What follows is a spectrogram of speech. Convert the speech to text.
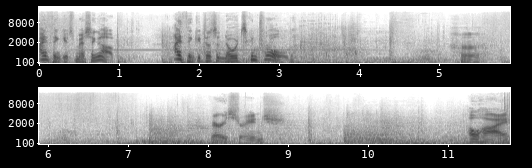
I think it's messing up. I think it doesn't know it's controlled. Huh. Very strange. Oh, hi.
